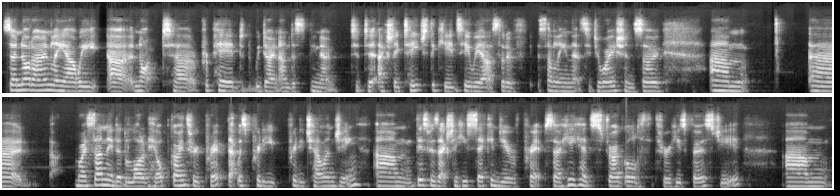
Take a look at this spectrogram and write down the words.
So not only are we uh, not uh, prepared, we don't understand, you know, to, to actually teach the kids. Here we are, sort of suddenly in that situation. So. Um, my son needed a lot of help going through prep. That was pretty pretty challenging. Um, this was actually his second year of prep, so he had struggled through his first year um,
